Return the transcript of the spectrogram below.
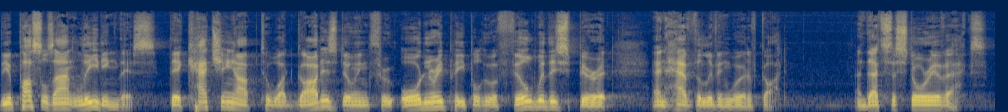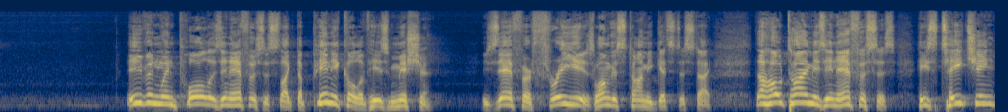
The apostles aren't leading this. They're catching up to what God is doing through ordinary people who are filled with His Spirit and have the living Word of God. And that's the story of Acts. Even when Paul is in Ephesus, like the pinnacle of his mission, he's there for three years, longest time he gets to stay. The whole time he's in Ephesus, he's teaching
